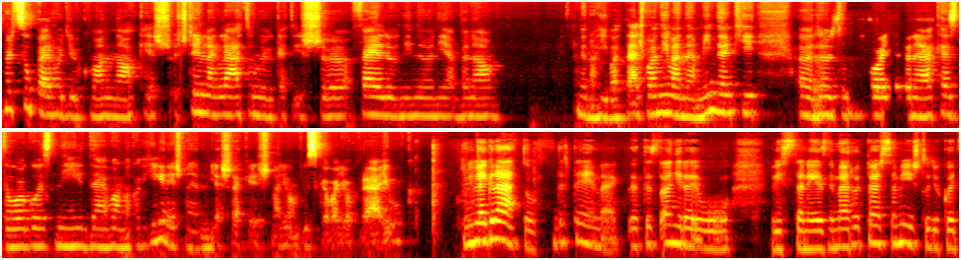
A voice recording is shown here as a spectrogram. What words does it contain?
hogy szuper, hogy ők vannak, és, és tényleg látom őket is fejlődni, nőni ebben a, ebben a hivatásban. Nyilván nem mindenki dönt, hogy ebben elkezd dolgozni, de vannak, akik igen, és nagyon ügyesek, és nagyon büszke vagyok rájuk. Mi meg rátok, de tényleg, tehát ez annyira jó visszanézni, mert hogy persze mi is tudjuk, hogy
